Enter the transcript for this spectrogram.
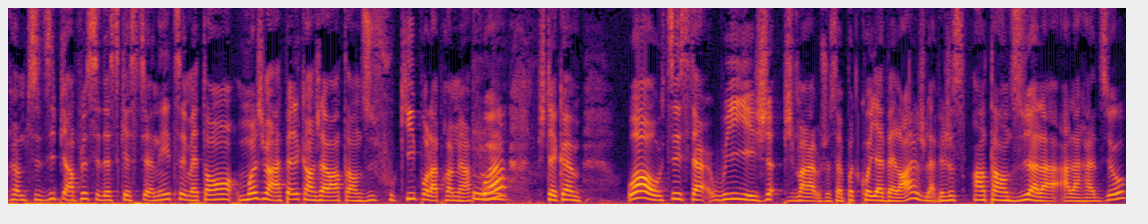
comme tu dis, puis en plus c'est de se questionner, tu sais, mettons, moi je me rappelle quand j'avais entendu Fouki pour la première fois, Mhm. j'étais comme, wow, tu sais, c'était, un- oui, il est je, puis je savais pas de quoi il avait l'air, je l'avais juste entendu à la, à la radio,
